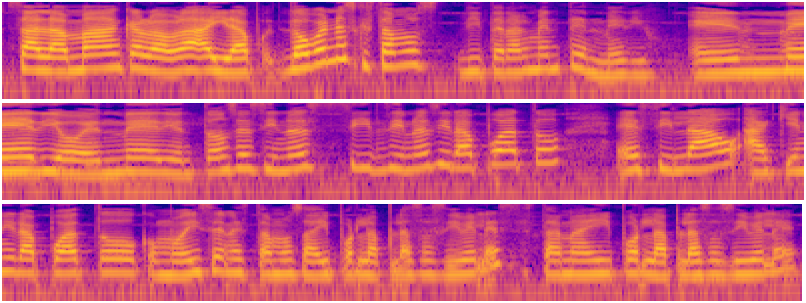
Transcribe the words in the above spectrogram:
Salamanca, bla, bla, Irapu- Lo bueno es que estamos literalmente en medio, en medio, en medio. Entonces, si no es, si, si no es Irapuato, es Silao. Aquí en Irapuato, como dicen, estamos ahí por la Plaza Cibeles, están ahí por la Plaza Cibeles.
